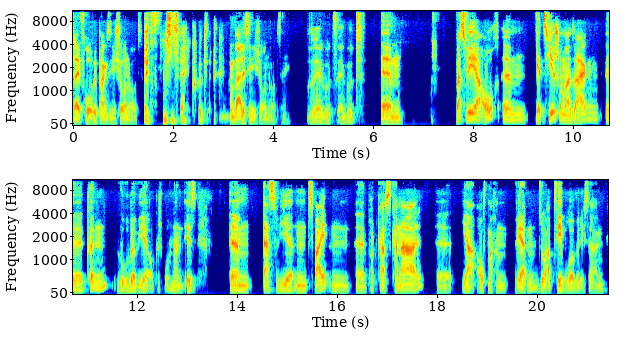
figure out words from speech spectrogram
sei froh, wir packen es in die Show Notes. Sehr gut, Kommt alles in die Show Notes. Ey. sehr gut, sehr gut. Ähm, was wir ja auch ähm, jetzt hier schon mal sagen äh, können, worüber wir auch gesprochen haben, ist, ähm, dass wir einen zweiten äh, Podcast-Kanal äh, ja aufmachen werden, so ab Februar würde ich sagen,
